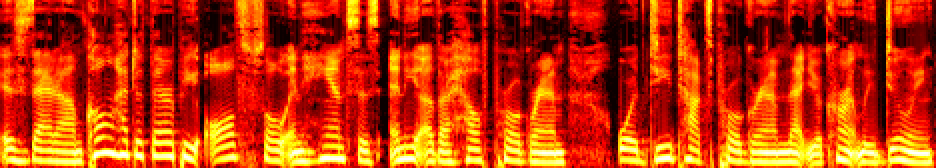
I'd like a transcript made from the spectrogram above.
is that um, colon hydrotherapy also enhances any other health program or detox program that you're currently doing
